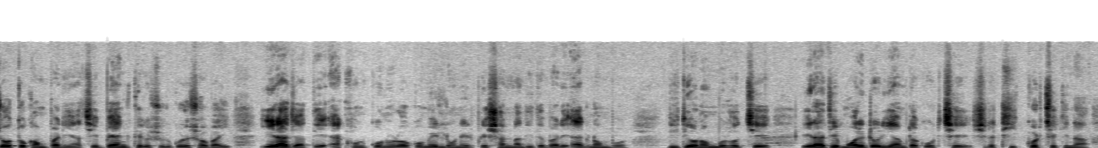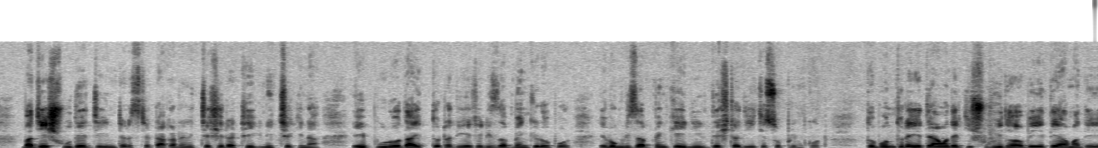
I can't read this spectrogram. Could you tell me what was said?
যত কোম্পানি আছে ব্যাংক থেকে শুরু করে সবাই, এরা যাতে এখন কোনো রকমের লোনের প্রেশার না দিতে পারে, এক নম্বর। দ্বিতীয় নম্বর হচ্ছে এরা যে মরিটোরিয়ামটা করছে, সেটা ঠিক করছে কি না বা যে সুদের যে ইন্টারেস্টের টাকাটা নিচ্ছে, সেটা ঠিক নিচ্ছে কি না এই পুরো দায়িত্বটা দিয়েছে রিজার্ভ ব্যাংকের ওপর এবং রিজার্ভ ব্যাংকে এই নির্দেশটা দিয়েছে সুপ্রিম কোর্ট তো বন্ধুরা, এতে আমাদের কি সুবিধা হবে? এতে আমাদের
